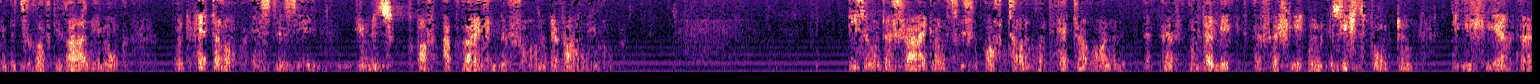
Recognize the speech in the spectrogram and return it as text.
in Bezug auf die Wahrnehmung und Heteroästhesie in Bezug auf abweichende Formen der Wahrnehmung. Diese Unterscheidung zwischen Orthon und Heteron äh, unterliegt äh, verschiedenen Gesichtspunkten, die ich hier äh,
